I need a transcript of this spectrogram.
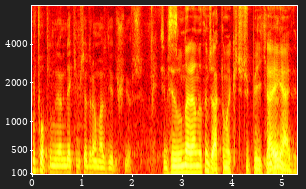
bu toplumun önünde kimse duramaz diye düşünüyoruz. Şimdi siz bunları anlatınca aklıma küçücük bir hikaye geldi.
